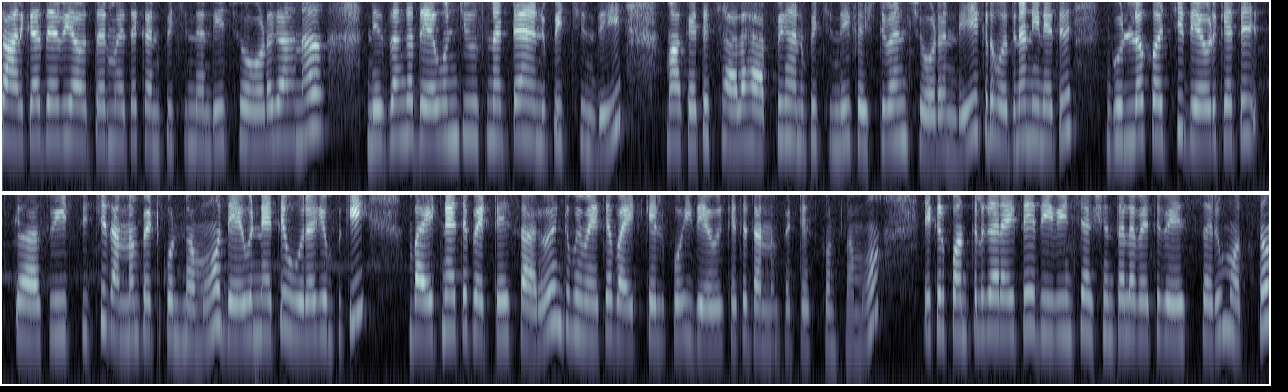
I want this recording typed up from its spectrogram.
కాళికాదేవి అవతారం అయితే కనిపించిందండి. చూడగాన నిజంగా దేవుణ్ణి చూసినట్టే అనిపించింది. మాకైతే చాలా హ్యాపీగా అనిపించింది ఫెస్టివల్ చూడండి. ఇక్కడ వదిన నేనైతే గుడిలోకి వచ్చి దేవుడికైతే స్వీట్స్ ఇచ్చి దండం పెట్టుకుంటున్నాము. దేవుడిని అయితే ఊరేగింపుకి బయటనైతే పెట్టేశారు. ఇంక మేమైతే బయటకు వెళ్ళిపోయి దేవుడికి అయితే దండం పెట్టేసుకుంటున్నాము. ఇక్కడ పంతులు గారు అయితే దీవించి అక్షంతలు అవి అయితే వేస్తారు. మొత్తం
